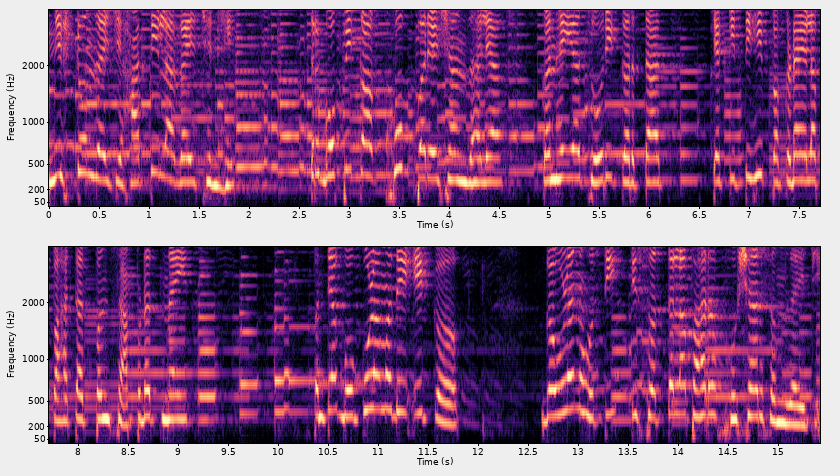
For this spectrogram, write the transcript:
निष्ठून जायचे हाती लागायचे नाहीत. तर गोपिका खूप परेशान झाल्या. कन्हैया चोरी करतात. त्या कितीही पकडायला पाहतात पण सापडत नाहीत. पण त्या गोकुळामध्ये एक गवळण होती. ती स्वतःला फार हुशार समजायची.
